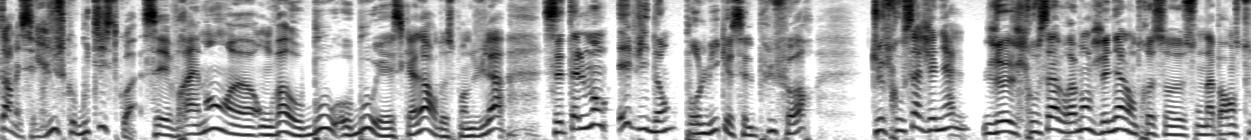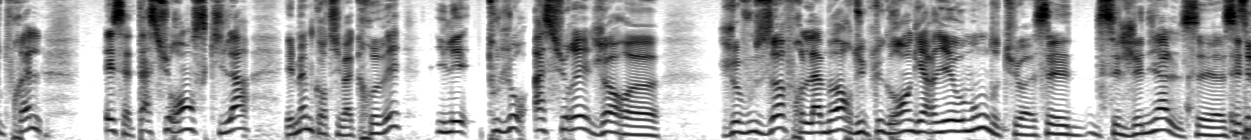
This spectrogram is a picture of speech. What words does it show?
putain, mais c'est jusqu'au boutiste, quoi. C'est vraiment, euh, on va au bout, au bout. Et Scanner, de ce point de vue-là, c'est tellement évident pour lui que c'est le plus fort que je trouve ça génial. Je, trouve ça vraiment génial entre son, son apparence toute frêle et cette assurance qu'il a. Et même quand il va crever, il est toujours assuré. Genre, euh, je vous offre la mort du plus grand guerrier au monde, tu vois. C'est c'est génial. C'est c'est le-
